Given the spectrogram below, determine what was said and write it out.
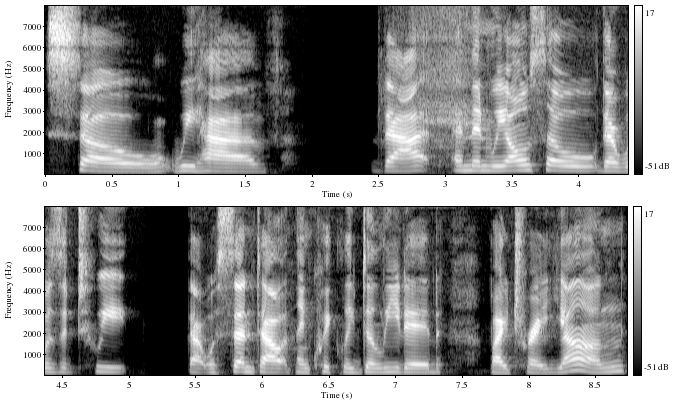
So we have that. And then we also, there was a tweet that was sent out and then quickly deleted by Trae Young,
